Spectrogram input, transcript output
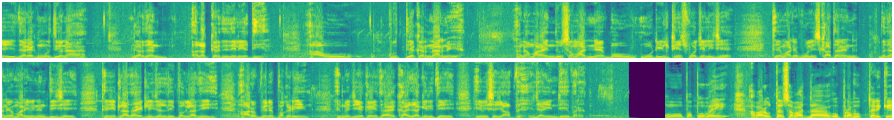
એવી દરેક મૂર્તિઓના ગરદન અલગ કરી દીધેલી હતી. આવું કૃત્ય કરનારને અને અમારા હિન્દુ સમાજને બહુ મોટી ઠેસ પહોંચેલી છે. તે માટે પોલીસ ખાતાને બધાને અમારી વિનંતી છે કે જેટલા થાય એટલી જલ્દી પગલાંથી આરોપીઓને પકડી એમને જે કંઈ થાય કાયદાકીય રીતે એવી સજા આપે. જય હિન્દ, જય ભારત. હું પપ્પુભાઈ, અમારા ઉત્તર સમાજના ઉપપ્રમુખ તરીકે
